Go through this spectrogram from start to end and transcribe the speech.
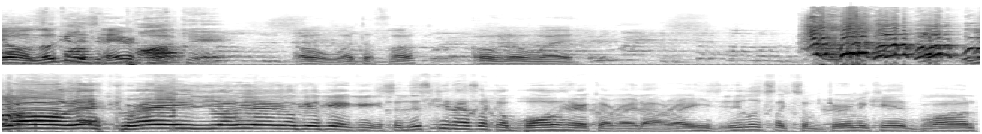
Yo, look at his haircut. pocket. oh, what the fuck? Oh no way. Yo, that's crazy. Yo, yeah, okay, okay, okay. So this kid has like a bowl haircut right now, right? He's, he looks like some German kid, blonde.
